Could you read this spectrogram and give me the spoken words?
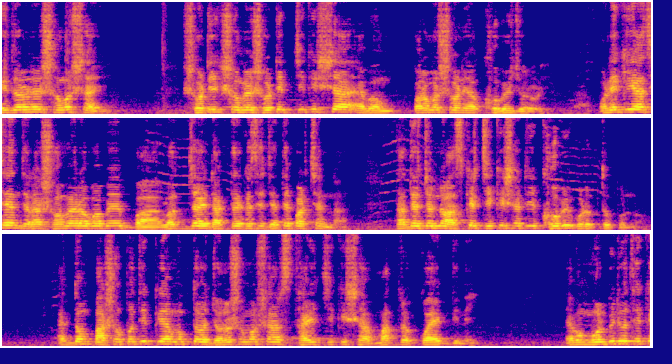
এই ধরনের সমস্যায় সঠিক সময়ে সঠিক চিকিৎসা এবং পরামর্শ নেওয়া খুবই জরুরি। অনেকেই আছেন যারা সময়ের অভাবে বা লজ্জায় ডাক্তারের কাছে যেতে পারছেন না। তাদের জন্য আজকের চিকিৎসাটি খুবই গুরুত্বপূর্ণ। একদম পার্শ্ব প্রতিক্রিয়া মুক্ত জনসমস্যার স্থায়ী চিকিৎসা মাত্র কয়েকদিনেই এবং মূল ভিডিও থেকে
